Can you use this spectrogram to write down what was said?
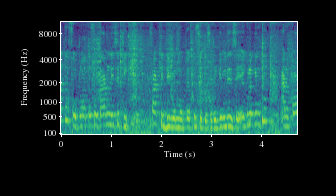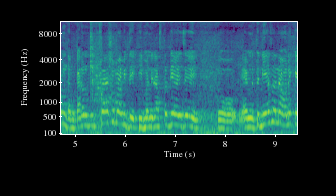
এত ছোট, অত দাম নিয়েছে ঠিকই পাখির ডিমের মতো এত ছোট ছোট ডিম দিয়েছে। এগুলো কিন্তু আর কম দাম, কারণ প্রায় সময় আমি দেখি মানে রাস্তা দিয়ে যে, তো এমনিতে নিয়ে যায় না অনেকে,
